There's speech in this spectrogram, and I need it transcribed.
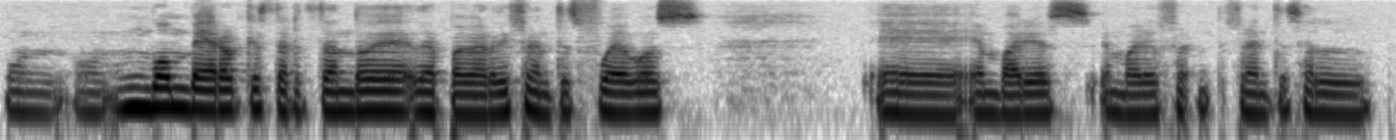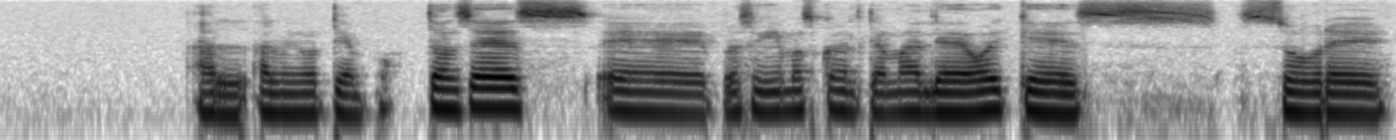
un, bombero que está tratando de, apagar diferentes fuegos en varios, en varios frentes al, al, al mismo tiempo. Entonces, proseguimos con el tema del día de hoy, que es sobre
